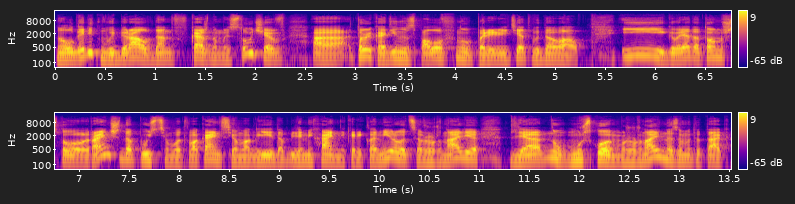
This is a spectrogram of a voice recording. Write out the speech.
Но алгоритм выбирал в, дан... в каждом из случаев а, только один из полов, ну, приоритет выдавал. И говорят о том, что раньше, допустим, вот вакансии могли для механика рекламироваться в журнале для, ну, мужском журнале, назовем это так,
